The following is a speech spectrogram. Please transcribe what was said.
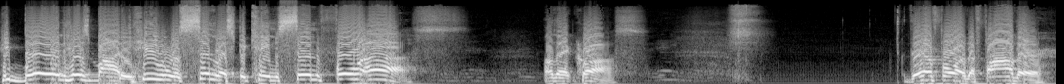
He bore in his body. He who was sinless became sin for us on that cross. Therefore, the Father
